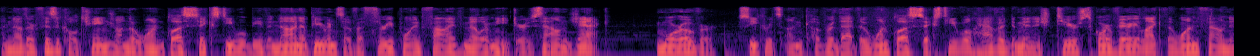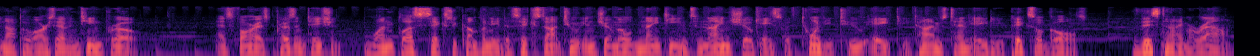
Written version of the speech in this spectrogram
Another physical change on the OnePlus 6T will be the non-appearance of a 3.5mm sound jack. Moreover, secrets uncover that the OnePlus 6T will have a diminished tear score very like the one found in Oppo R17 Pro. As far as presentation, OnePlus 6 accompanied a 6.2-inch AMOLED 19:9 showcase with 2280x1080 pixel goals. This time around,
